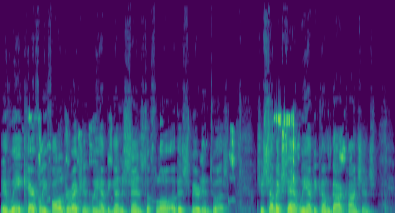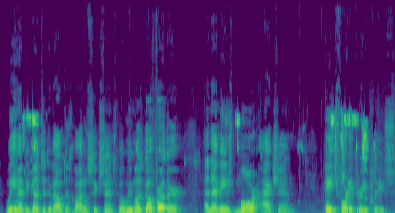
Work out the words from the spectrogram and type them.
If we carefully follow directions, we have begun to sense the flow of His Spirit into us. To some extent, we have become God conscious. We have begun to develop this vital sixth sense, but we must go further, and that means more action. Page 43, please.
